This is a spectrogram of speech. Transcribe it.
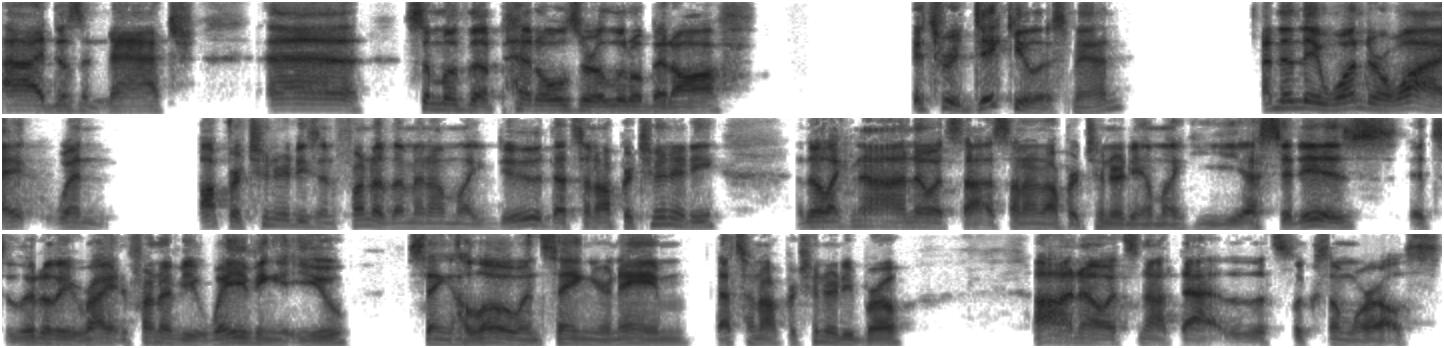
ah, it doesn't match, ah, some of the petals are a little bit off. It's ridiculous, man and then they wonder why when opportunities in front of them and i'm like dude that's an opportunity. And they're like nah no it's not. It's not an opportunity. I'm like yes it is. It's literally right in front of you waving at you saying hello and saying your name. That's an opportunity bro. Oh no it's not that. Let's look somewhere else.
